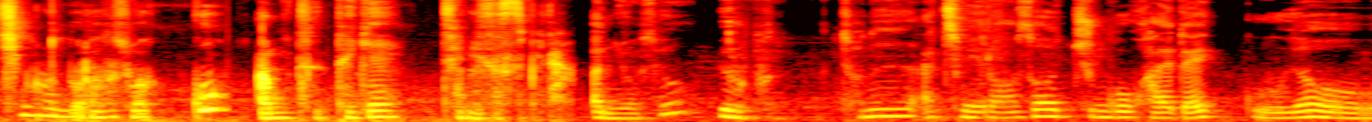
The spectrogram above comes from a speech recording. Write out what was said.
친구랑 놀아서 좋았고 아무튼 되게 재밌었습니다. 안녕하세요 여러분. 저는 아침에 일어나서 중고 과외도 했고요.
